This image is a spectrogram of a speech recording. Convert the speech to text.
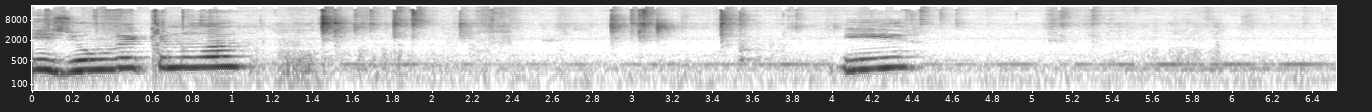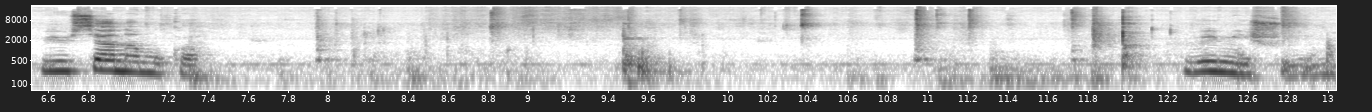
Ізюм викинула. І вівсяна мука. Вимішуємо.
